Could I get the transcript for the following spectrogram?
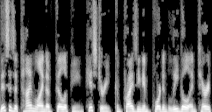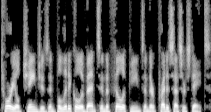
This is a timeline of Philippine history, comprising important legal and territorial changes and political events in the Philippines and their predecessor states.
